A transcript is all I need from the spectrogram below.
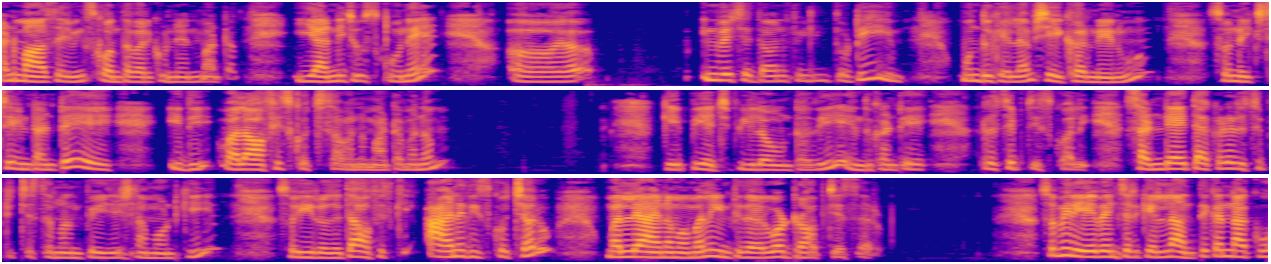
అండ్ మా సేవింగ్స్ కొంతవరకు ఉన్నాయి అనమాట ఇవన్నీ చూసుకునే ఇన్వెస్ట్ చేద్దామని ఫీలింగ్ తోటి ముందుకు వెళ్ళాం శేఖర్ నేను. సో నెక్స్ట్ ఏంటంటే ఇది వాళ్ళ ఆఫీస్కి వచ్చేసామన్నమాట మనం. కేపీహెచ్పిలో ఉంటుంది. ఎందుకంటే రిసిప్ట్ తీసుకోవాలి. సండే అయితే అక్కడే రిసిప్ట్ ఇచ్చేస్తారు మనం పే చేసిన అమౌంట్కి సో ఈరోజు అయితే ఆఫీస్కి ఆయన తీసుకొచ్చారు. మళ్ళీ ఆయన మమ్మల్ని ఇంటి దగ్గర కూడా డ్రాప్ చేశారు. సో మీరు ఏ వెంచర్కి వెళ్ళినా అంతేకాని నాకు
